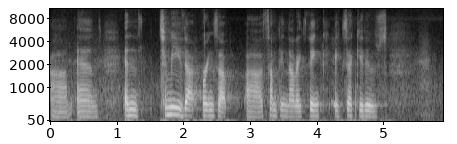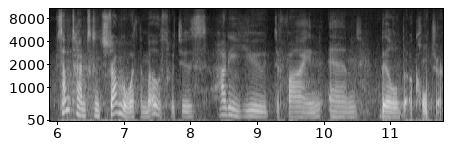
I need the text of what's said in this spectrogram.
um, and and to me that brings up uh, something that I think executives sometimes can struggle with the most, which is how do you define and build a culture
